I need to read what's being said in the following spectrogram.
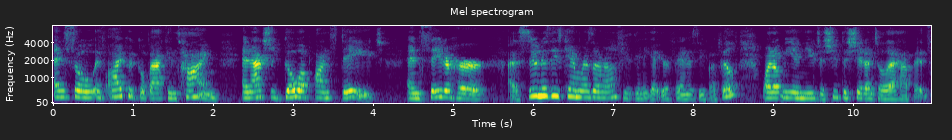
And so if I could go back in time and actually go up on stage and say to her, as soon as these cameras are off, you're gonna get your fantasy fulfilled. Why don't me and you just shoot the shit until that happens?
